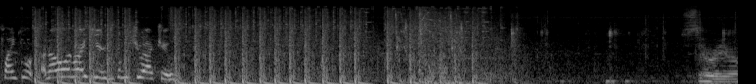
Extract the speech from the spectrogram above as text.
Flank you. Another one right here. He's gonna shoot at you. Stay where you are.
